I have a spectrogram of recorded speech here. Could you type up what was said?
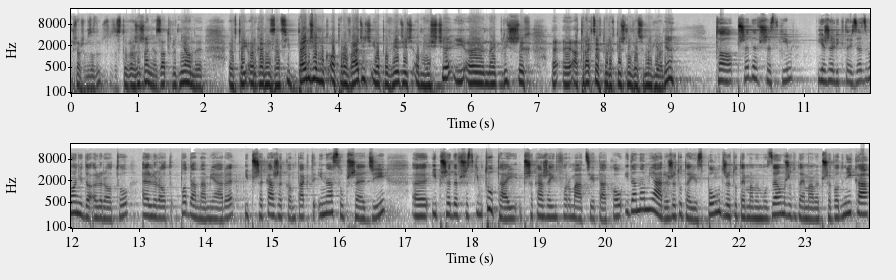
przepraszam, za- ze stowarzyszenia zatrudniony w tej organizacji będzie mógł oprowadzić i opowiedzieć o mieście i najbliższych atrakcjach turystycznych w naszym regionie? to przede wszystkim, jeżeli ktoś zadzwoni do Elrotu, Elrot poda namiary i przekaże kontakty i nas uprzedzi e, i przede wszystkim tutaj przekaże informację taką i da namiary, że tutaj jest punkt, że tutaj mamy muzeum, że tutaj mamy przewodnika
